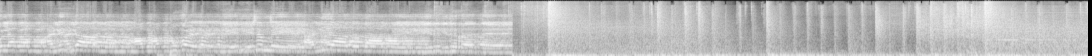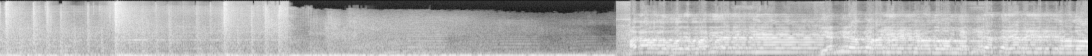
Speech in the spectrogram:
உலகம் அழிந்தாலும் அவர் புகழ் என்றுமே அழியாததாக இருக்கிறது. அதாவது ஒரு மனிதனுக்கு எந்த குறை இருக்கிறதோ எந்த தேவை இருக்கிறதோ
